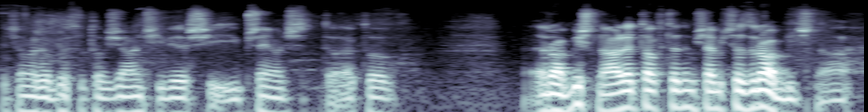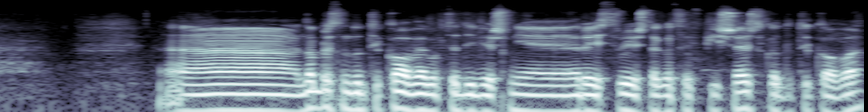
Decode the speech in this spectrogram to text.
to ci może po prostu to wziąć i wiesz i przejąć to jak to robisz, no ale to wtedy musiałbyś to zrobić, no. Eee, dobre są dotykowe, bo wtedy wiesz, nie rejestrujesz tego co wpiszesz, tylko dotykowe.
